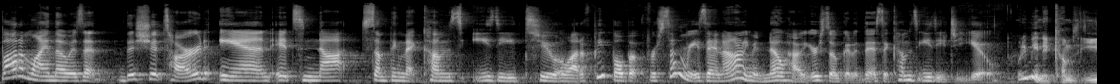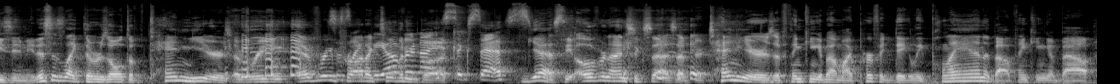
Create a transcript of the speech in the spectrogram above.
bottom line though is that this shit's hard and it's not something that comes easy to a lot of people. But for some reason, I don't even know how you're so good at this. It comes easy to you. What do you mean it comes easy to me? This is like the result of 10 years of reading every productivity like the overnight book. success. Yes, the overnight success after 10 years of thinking about my perfect daily plan, about thinking about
